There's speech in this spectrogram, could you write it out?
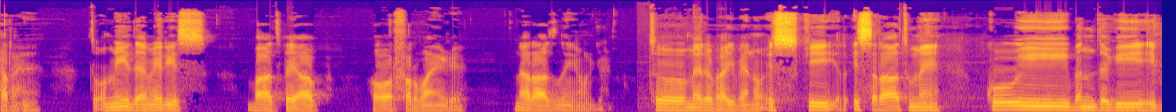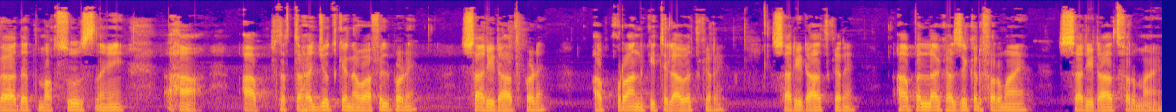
گھر ہیں۔ تو امید ہے میری اس بات پہ آپ اور فرمائیں گے۔ ناراض نہیں ہوں گے۔ تو میرے بھائی بہنوں، اس کی، اس رات میں کوئی بندگی، عبادت مخصوص نہیں۔ ہاں آپ تہجد کے نوافل پڑھیں، ساری رات پڑھیں، آپ قرآن کی تلاوت کریں، ساری رات کریں۔ آپ اللہ کا ذکر فرمائیں، ساری رات فرمائیں۔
